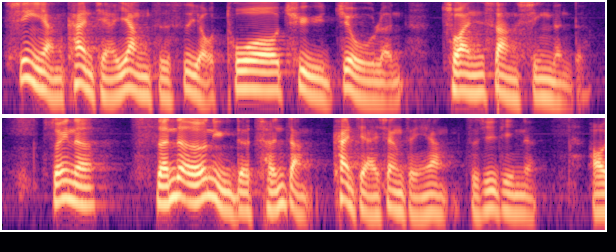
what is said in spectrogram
信仰看起来样子是有脱去旧人，穿上新人的。所以呢，神的儿女的成长看起来像怎样？仔细听呢，好，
